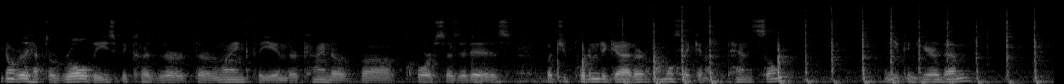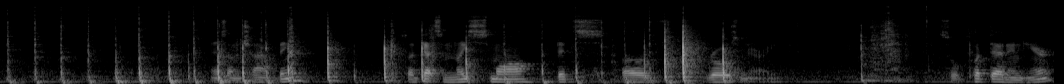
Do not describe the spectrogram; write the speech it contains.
You don't really have to roll these because they're, they're lengthy and they're kind of uh, coarse as it is, but you put them together almost like in a pencil and you can hear them as I'm chopping. So I've got some nice small bits of rosemary. So put that in here.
